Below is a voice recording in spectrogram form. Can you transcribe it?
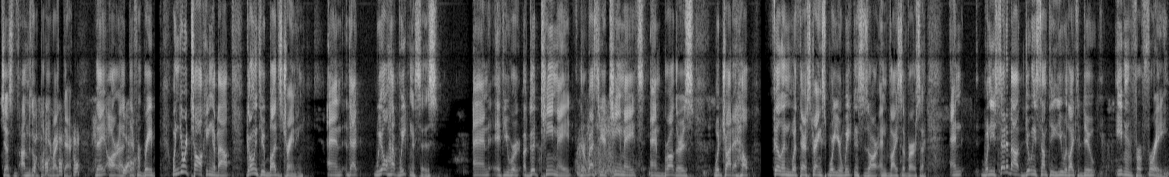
Just, I'm just going to put it right there. They are a Yeah. different breed. When you were talking about going through BUD/S training and that we all have weaknesses And if you were a good teammate, the rest of your teammates and brothers would try to help fill in with their strengths where your weaknesses are and vice versa. And when you said about doing something you would like to do even for free,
